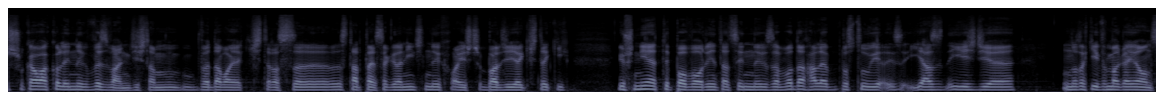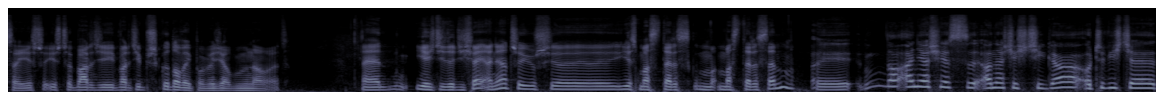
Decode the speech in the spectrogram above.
szukała kolejnych wyzwań. Gdzieś tam wydała jakichś teraz e, startach zagranicznych, o jeszcze bardziej jakichś takich już nie typowo orientacyjnych zawodach, ale po prostu jeździe no takiej wymagającej, jeszcze, jeszcze bardziej, bardziej przygodowej powiedziałbym nawet. E, jeździ do dzisiaj Ania, czy już e, jest masters, ma- mastersem? Yy, No, Ania się, Ania się ściga. Oczywiście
